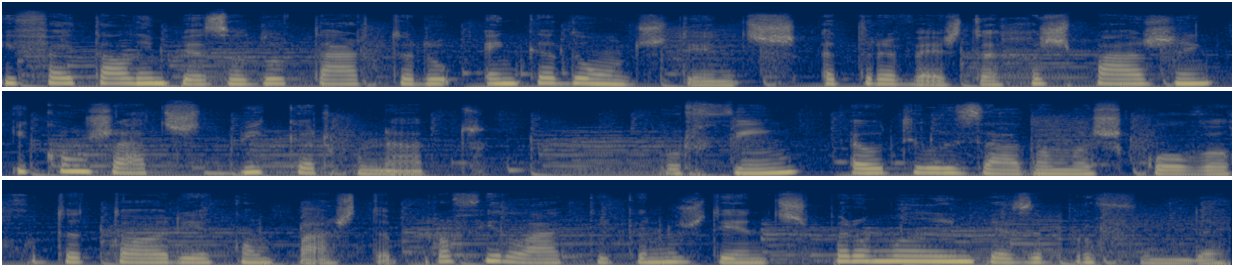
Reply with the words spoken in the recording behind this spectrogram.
e feita a limpeza do tártaro em cada um dos dentes através da raspagem e com jatos de bicarbonato. Por fim, é utilizada uma escova rotatória com pasta profilática nos dentes para uma limpeza profunda.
